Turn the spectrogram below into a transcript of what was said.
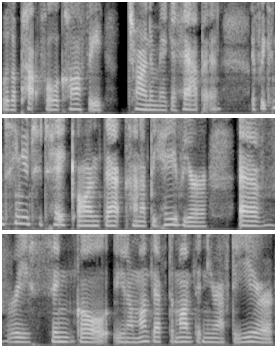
with a pot full of coffee, trying to make it happen. If we continue to take on that kind of behavior every single, you know, month after month and year after year,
